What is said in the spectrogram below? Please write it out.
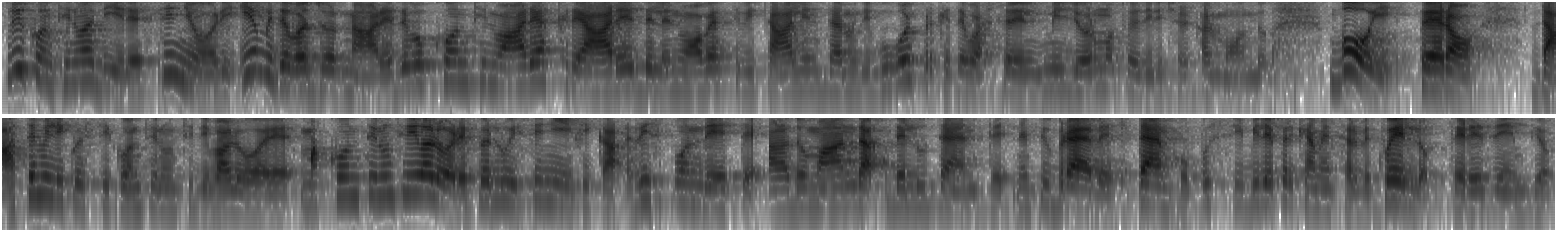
lui continua a dire, signori, io mi devo aggiornare, devo continuare a creare delle nuove attività all'interno di Google perché devo essere il miglior motore di ricerca al mondo. Voi però datemeli questi contenuti di valore, ma contenuti di valore per lui significa rispondete alla domanda dell'utente nel più breve tempo possibile perché a me serve quello, per esempio.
